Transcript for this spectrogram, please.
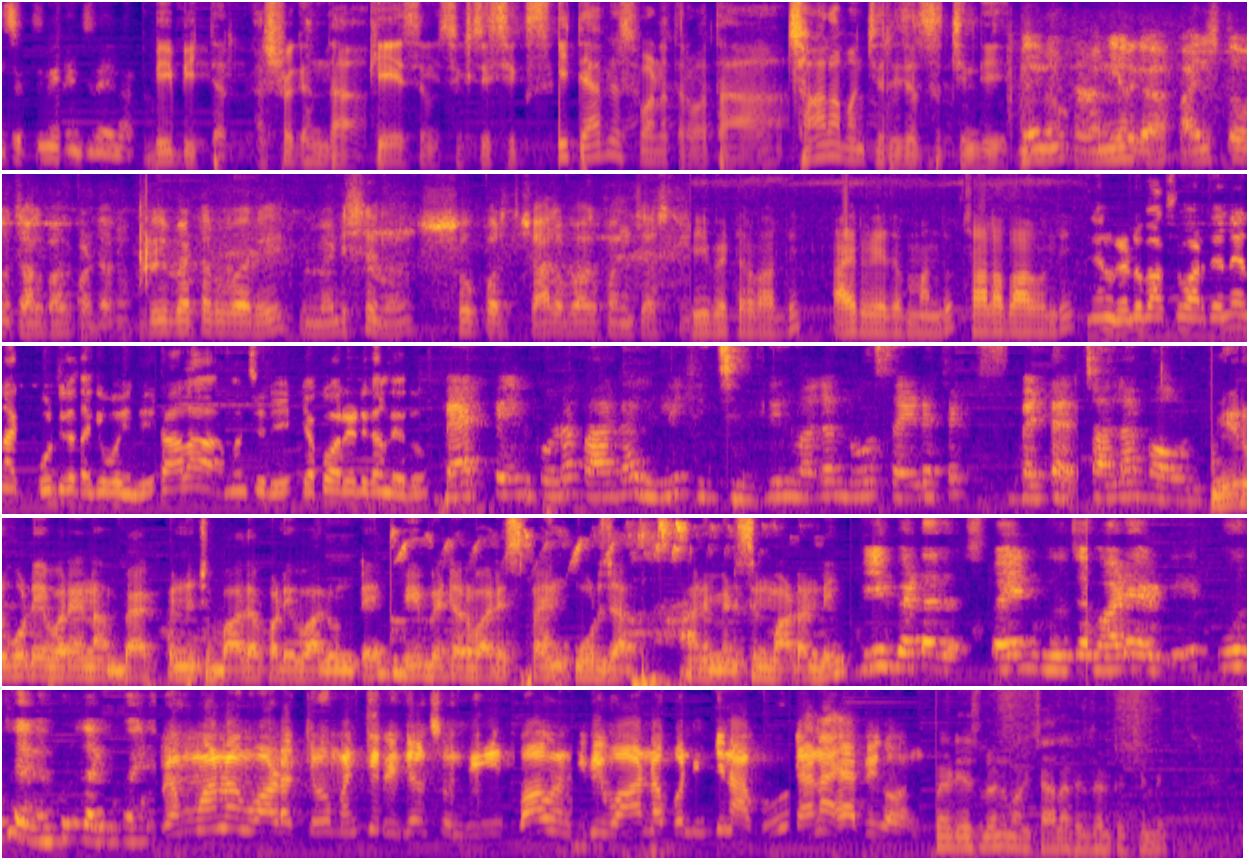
నాకు. Be better Ashwagandha KSM sixty six. ఈ టాబ్లెట్స్ వాడిన తర్వాత చాలా మంచి రిజల్ట్స్ వచ్చింది. నేను వన్ ఇయర్గా ఫైల్స్తో చాలా బాధపడ్డాను బీ బెటర్ వారి మెడిసిన్ సూపర్ చాలా బాగా పనిచేస్తుంది. ఈ బెటర్ వారిది. ఆయుర్వేదం మందు చాలా బాగుంది. నేను రెండు బాక్స్ వాడితేనే నాకు పూర్తిగా తగ్గిపోయింది. చాలా మంచిది. ఎక్కువ రేట్గా లేదు. బ్యాక్ పెయిన్ కూడా బాగా రిలీఫ్ ఇచ్చింది. దీని వల్ల నో సైడ్ ఎఫెక్ట్స్ బెటర్ చాలా బాగుంది. మీరు కూడా ఎవరైనా బ్యాక్ పెయిన్ నుంచి బాధపడే వాళ్ళు ఉంటే బీ బెటర్ వారి స్పైన్ ఊర్జా అనే మెడిసిన్ వాడండి. బీ బెటర్ స్పైన్ యూజ్ వాడేవి పూర్తిగా నొప్పులు తగ్గిపోయింది. బ్రహ్మాండంగా వాడచ్చు మంచి రిజల్ట్స్ ఉంది బాగుంది. ఇది వాడినప్పటి నుంచి నాకు చాలా హ్యాపీగా ఉంది. ఫైవ్ డేస్లోనే మాకు చాలా రిజల్ట్ వచ్చింది.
